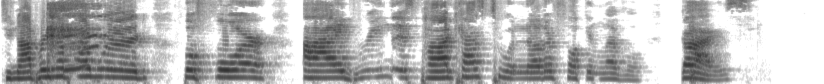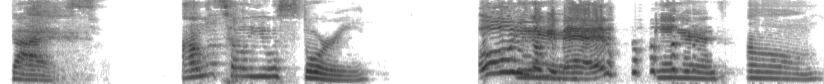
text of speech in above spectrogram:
do not bring up that word before I bring this podcast to another fucking level. Guys, guys, I'm gonna tell you a story. Oh, he's gonna get mad. and um,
